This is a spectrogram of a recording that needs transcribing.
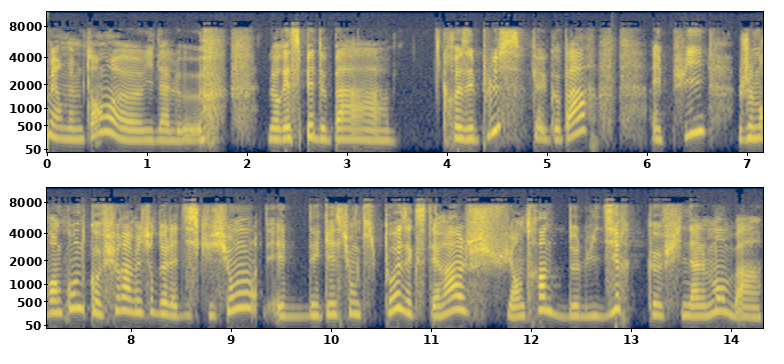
mais en même temps, euh, il a le, respect de pas creuser plus quelque part. Et puis, je me rends compte qu'au fur et à mesure de la discussion et des questions qu'il pose, etc., je suis en train de lui dire que finalement, ben,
